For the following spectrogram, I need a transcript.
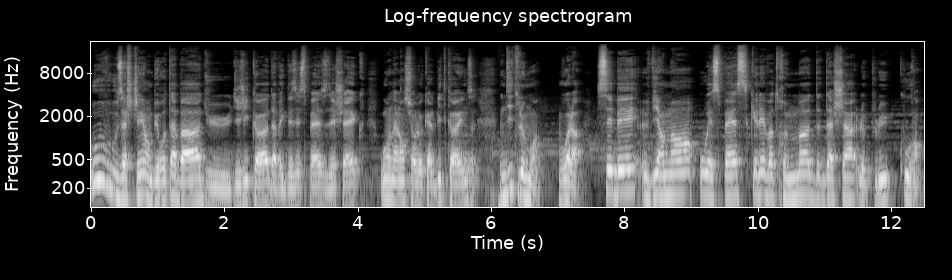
Ou vous achetez en bureau tabac, du digicode avec des espèces, des chèques, ou en allant sur local bitcoins? Dites-le moi. Voilà. CB, virement ou espèce, quel est votre mode d'achat le plus courant?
